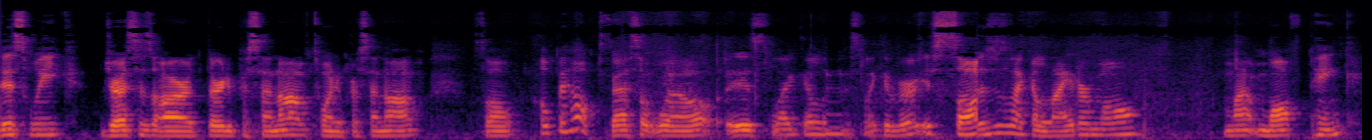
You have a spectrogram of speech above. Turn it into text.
this week dresses are 30% off, 20% off. So hope it helps. That's up well. It's like a it's like a very soft. This is like a lighter mauve, mauve pink.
